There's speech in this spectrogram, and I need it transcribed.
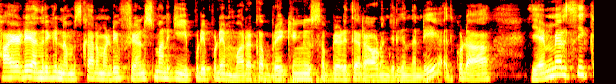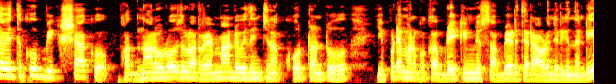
హాయ్ అండి అందరికీ నమస్కారం అండి. ఫ్రెండ్స్ మనకి ఇప్పుడిప్పుడే మరొక బ్రేకింగ్ న్యూస్ అప్డేట్ అయితే రావడం జరిగిందండి. అది కూడా ఎమ్మెల్సీ కవితకు భిక్షాకు పద్నాలుగు రోజుల రిమాండ్ విధించిన కోర్టు అంటూ ఇప్పుడే మనకు ఒక బ్రేకింగ్ న్యూస్ అప్డేట్ అయితే రావడం జరిగిందండి.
